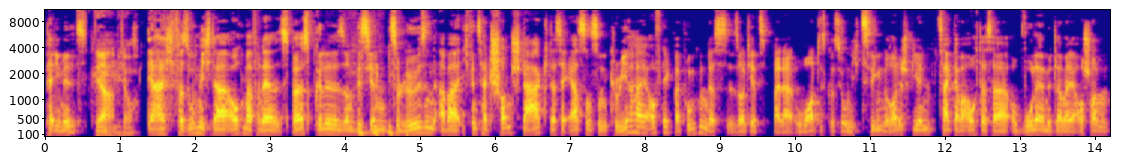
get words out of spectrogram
Paddy Mills. Ja, habe ich auch. Ja, ich versuche mich da auch mal von der Spurs-Brille so ein bisschen zu lösen, aber ich finde es halt schon stark, dass er erstens ein Career-High auflegt bei Punkten. Das sollte jetzt bei der Award-Diskussion nicht zwingend eine Rolle spielen. Zeigt aber auch, dass er, obwohl er mittlerweile auch schon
